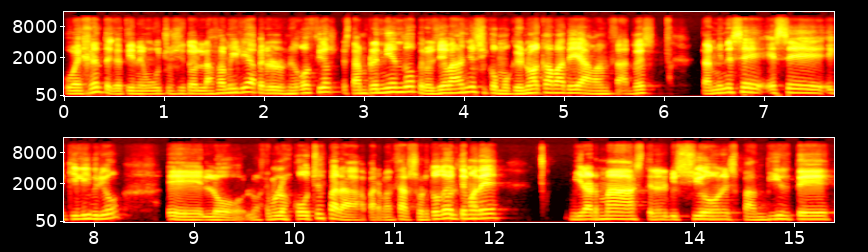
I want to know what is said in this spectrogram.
O hay gente que tiene mucho éxito en la familia, pero los negocios está emprendiendo, pero lleva años y como que no acaba de avanzar. Entonces, también ese, ese equilibrio lo, hacemos los coaches para, para avanzar. Sobre todo el tema de mirar más, tener visión, expandirte,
